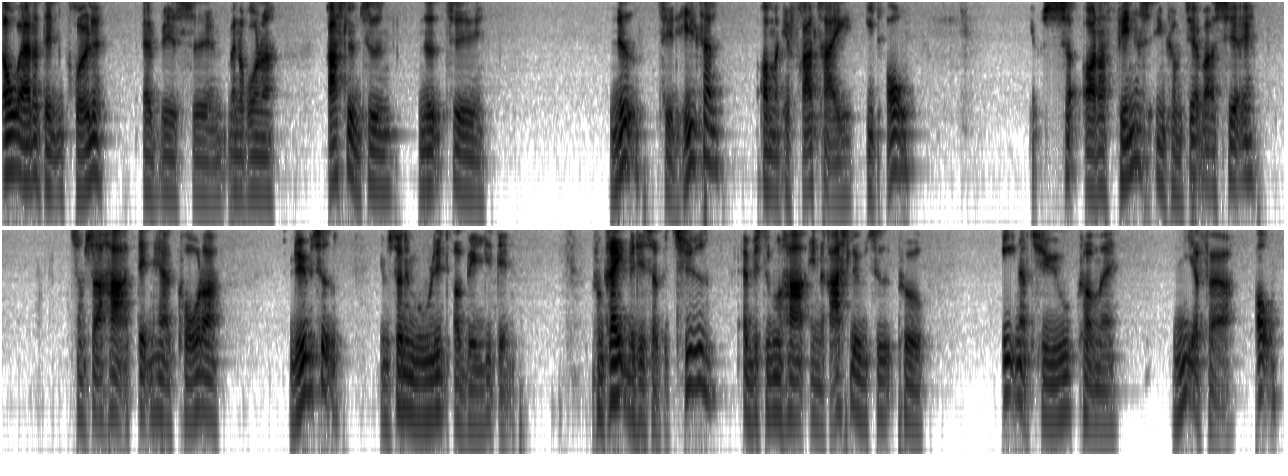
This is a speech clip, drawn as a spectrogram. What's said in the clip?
Dog er der den krølle, at hvis øh, man runder restløbetiden ned til, ned til et heltal, og man kan fratrække et år, så, og der findes en kommenterbar serie, som så har den her kortere løbetid, jamen så er det muligt at vælge den. Konkret vil det så betyde, at hvis du nu har en restløbetid på 21,49 år,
